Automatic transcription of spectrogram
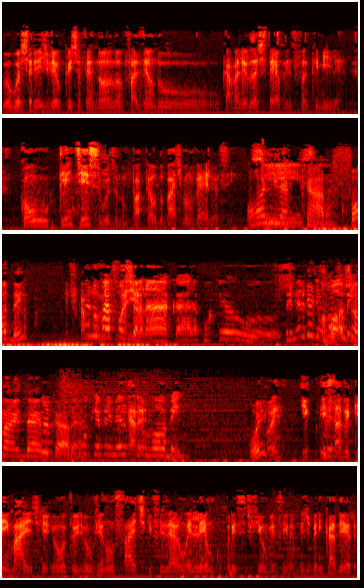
eu gostaria de ver o Christopher Nolan fazendo o Cavaleiro das Trevas, do Frank Miller. Com o Clint Eastwood no papel do Batman velho, assim. Olha, Sim, cara, foda, hein? Mas não vai maneiro. funcionar, cara, porque o. Primeiro Por que que, que tem o não vai Robin. funcionar a ideia do cara? Porque primeiro que Cara, tem o Robin. Oi? Oi? E, e sabe quem mais? Que eu, eu vi num site que fizeram um elenco pra esse filme, assim, né? de brincadeira.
